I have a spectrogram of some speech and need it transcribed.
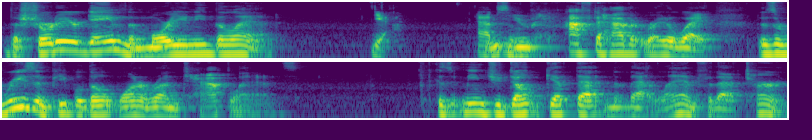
The shorter your game, the more you need the land. Yeah. Absolutely. You have to have it right away. There's a reason people don't want to run tap lands because it means you don't get that that land for that turn.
